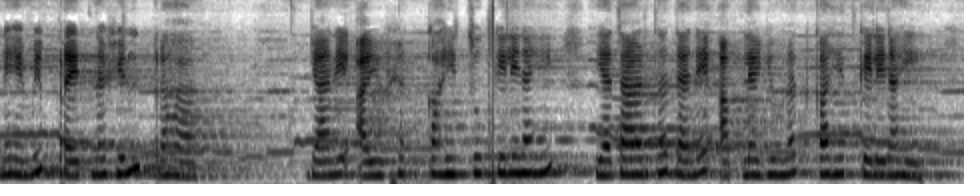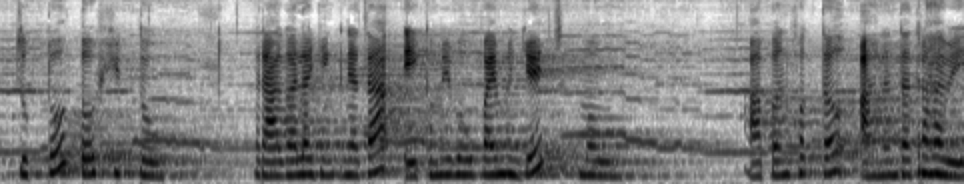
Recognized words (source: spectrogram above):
नेहमी प्रयत्नशील राहा. ज्याने आयुष्यात काही चूक केली नाही याचा अर्थ त्याने आपल्या जीवनात काहीच केले नाही. चुकतो तो शिकतो. रागाला जिंकण्याचा एकमेव उपाय म्हणजेच मौन. आपण फक्त आनंदात राहावे.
